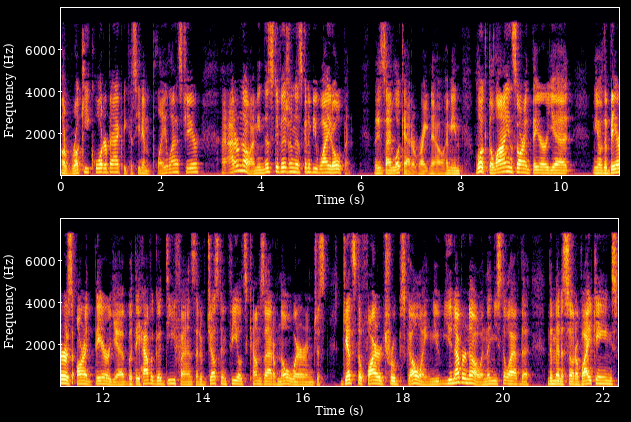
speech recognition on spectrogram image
a rookie quarterback because he didn't play last year. I, I don't know. I mean, this division is going to be wide open as I look at it right now. I mean, look, the Lions aren't there yet. You know, the Bears aren't there yet, but they have a good defense that if Justin Fields comes out of nowhere and just gets the fire troops going, you you never know. And then you still have the the Minnesota Vikings.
